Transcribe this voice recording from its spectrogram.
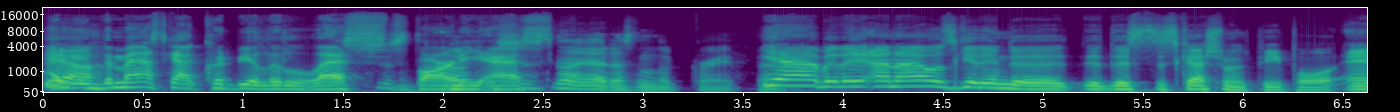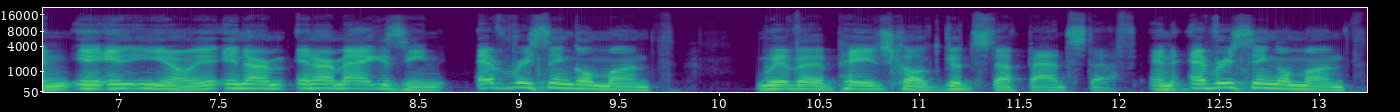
I Yeah. mean, the mascot could be a little less It's Barney esque. just not- yeah, it doesn't look great. but- Yeah, but it- and I always get into this discussion with people, and in, in- you know, in our in our magazine, every single month we have a page called "Good Stuff, Bad Stuff," and every single month,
